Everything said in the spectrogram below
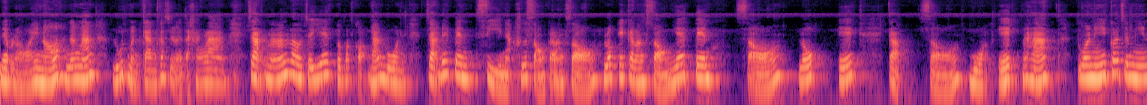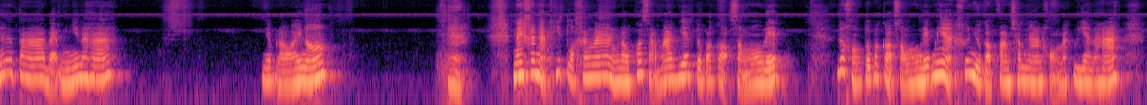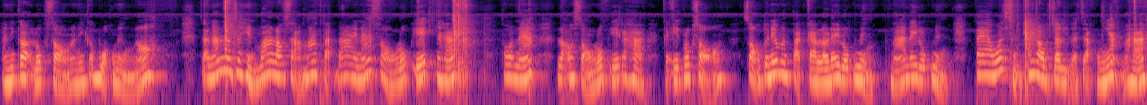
เรียบร้อยเนาะดังนั้นรูทเหมือนกันก็จะเหลือแต่ข้างล่าง จากนั้นเราจะแยกตัวประกอบด้านบน จะได้เป็น4เนี่ยคือ2กำลัง2ลบ x กำลัง2แยกเป็น 2 ลบ x กับ 2 บวก x นะคะ ตัวนี้ก็จะมีหน้าตาแบบนี้นะคะ เรียบร้อยเนาะอะในขณะที่ตัวข้างล่างเราก็สามารถแยกตัวประกอบ 2 วงเล็บ เรื่องของตัวประกอบ2วงเล็บเนี่ยขึ้นอยู่กับความชำนาญของนักเรียนนะคะ อันนี้ก็ลบ 2 อันนี้ก็บวก1เนาะ จากนั้นเราจะเห็นว่าเราสามารถตัดได้นะ2ลบ x นะคะ โทษนะ เราเอา2ลบ x อะค่ะ กับ x ลบ2 2 ตัวนี้มันตัดกันเราได้ลบ1นะ ได้ลบ1แปลว่าสิ่งที่เราจะเหลือจากเนี้ยนะคะ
